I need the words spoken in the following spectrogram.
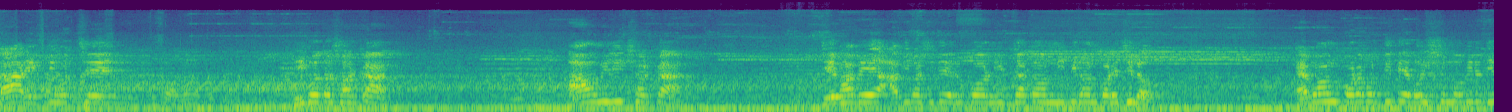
তার একটি হচ্ছে। বিগত সরকার, আওয়ামী লীগ সরকার, যেভাবে আদিবাসীদের উপর নির্যাতন নিপীড়ন করেছিল এবং পরবর্তীতে বৈষম্য বিরোধী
